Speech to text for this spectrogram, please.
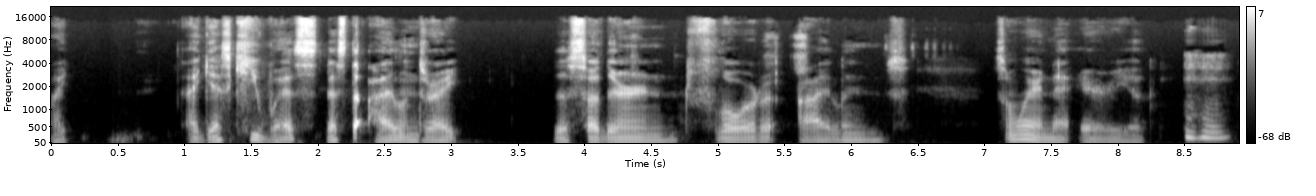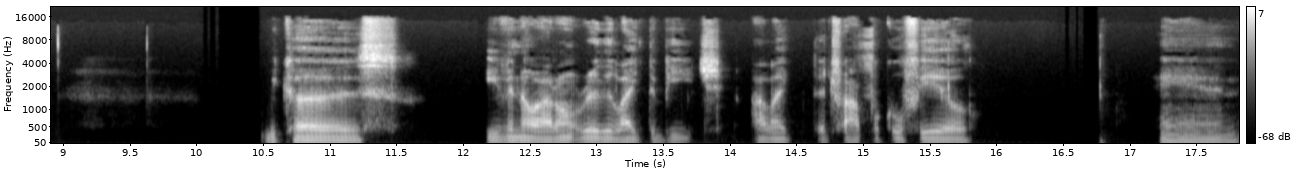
like i guess key west. That's the islands right? The southern florida islands. Somewhere in that area. Hmm because even though I don't really like the beach, I like the tropical feel. And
